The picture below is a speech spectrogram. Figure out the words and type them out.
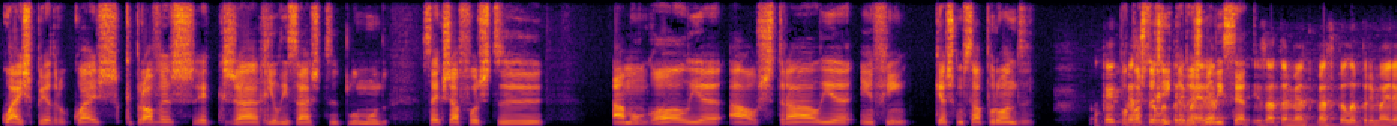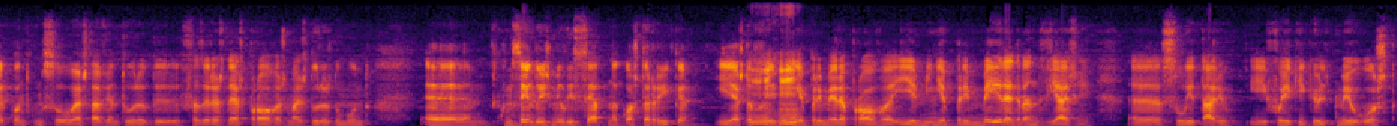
Quais, Pedro? Quais, que provas é que já realizaste pelo mundo? Sei que já foste à Mongólia, à Austrália, enfim. Queres começar por onde? Ok, pela Costa Rica, primeira, 2007. Exatamente, começo pela primeira, quando começou esta aventura de fazer as 10 provas mais duras do mundo. Uh, comecei em 2007 na Costa Rica e esta foi uhum. a minha primeira prova e a minha primeira grande viagem uh, solitário e foi aqui que eu lhe tomei o gosto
